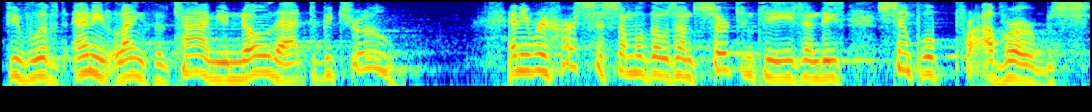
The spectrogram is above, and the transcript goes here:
If you've lived any length of time, you know that to be true. And he rehearses some of those uncertainties and these simple proverbs.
